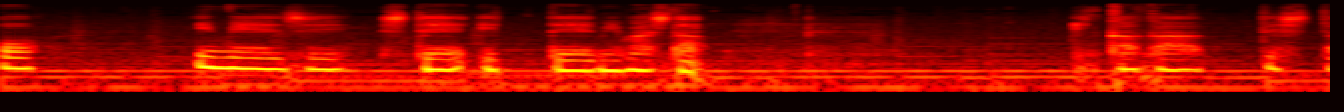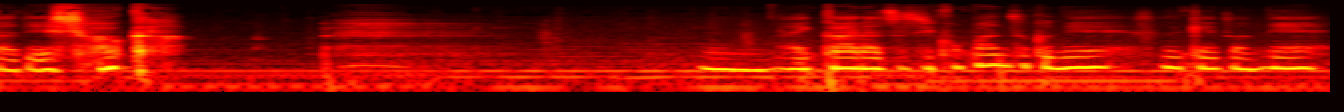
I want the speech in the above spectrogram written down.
をイメージしていってみました。いかがでしたでしょうか？うん、相変わらず自己満足ね、するけどね。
